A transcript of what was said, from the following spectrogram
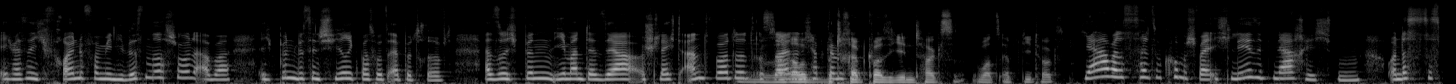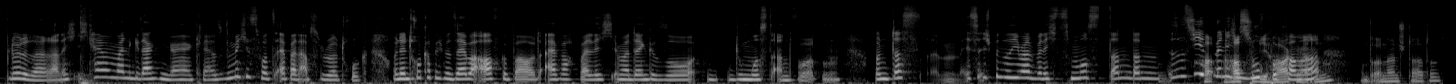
ich weiß nicht, Freunde von mir, die wissen das schon, aber ich bin ein bisschen schwierig, was WhatsApp betrifft. Also ich bin jemand, der sehr schlecht antwortet. Es sei denn, ich habe betreibt quasi jeden Tag WhatsApp-Detox. Ja, aber das ist halt so komisch, weil ich lese die Nachrichten und das ist das Blöde daran. Ich, ich kann mir meinen Gedankengang erklären. Also für mich ist WhatsApp ein absoluter Druck. Und den Druck habe ich mir selber aufgebaut, einfach weil ich immer denke so, du musst antworten. Und das ähm, ist, ich bin so jemand, wenn ich es muss, dann, dann ist es wie, wenn ich ein die Buch Haken bekomme. an und Online-Status?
